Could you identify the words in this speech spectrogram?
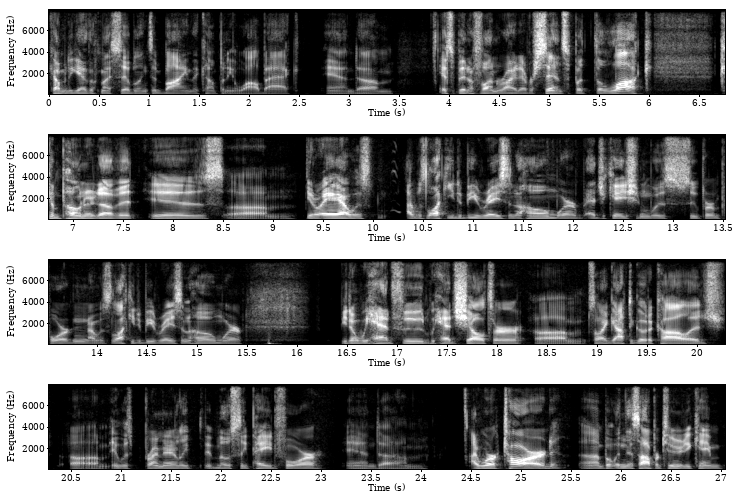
coming together with my siblings and buying the company a while back. And um, it's been a fun ride ever since. But the luck component of it is, um, you know, a I was I was lucky to be raised in a home where education was super important. I was lucky to be raised in a home where, you know, we had food, we had shelter. Um, so I got to go to college. Um, it was primarily, mostly paid for, and um, I worked hard. Uh, but when this opportunity came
